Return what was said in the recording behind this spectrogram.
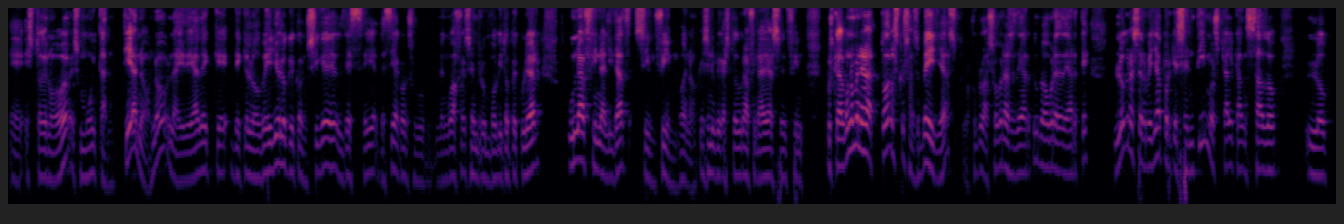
Eh, esto de nuevo es muy kantiano, ¿no? La idea de que, de que lo bello lo que consigue, él decía, con su lenguaje siempre un poquito peculiar, una finalidad sin fin. Bueno, ¿qué significa esto de una finalidad sin fin? Pues que de alguna manera todas las cosas bellas, por ejemplo las obras de arte, una obra de arte logra ser bella porque sentimos que ha alcanzado lo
